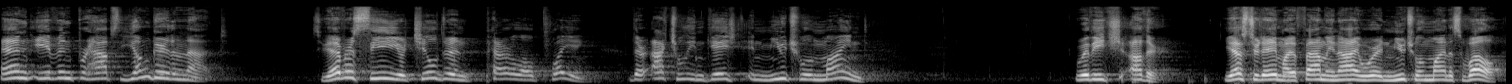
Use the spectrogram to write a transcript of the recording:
and even perhaps younger than that. So, if you ever see your children parallel playing, they're actually engaged in mutual mind with each other. Yesterday, my family and I were in mutual mind as well.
